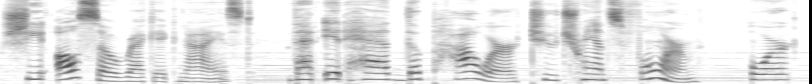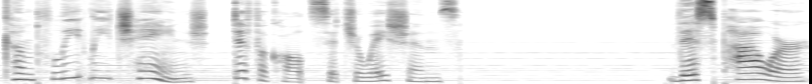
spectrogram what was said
She also recognized that it had the power to transform or completely change difficult situations. This power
